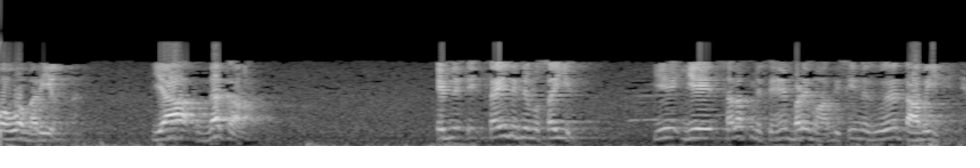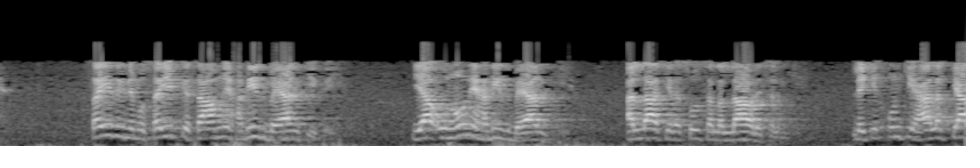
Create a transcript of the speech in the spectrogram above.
وهو مریض۔ یا ذکر. ابن سعید ابن مسیب، یہ یہ سلف میں سے ہیں، بڑے محدثین میں سے تابعی ہیں۔ سعید ابن مسیب کے سامنے حدیث بیان کی گئی۔ یا انہوں نے حدیث بیان کی۔ اللہ کے رسول صلی اللہ علیہ وسلم کی۔ لیکن ان کی حالت کیا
